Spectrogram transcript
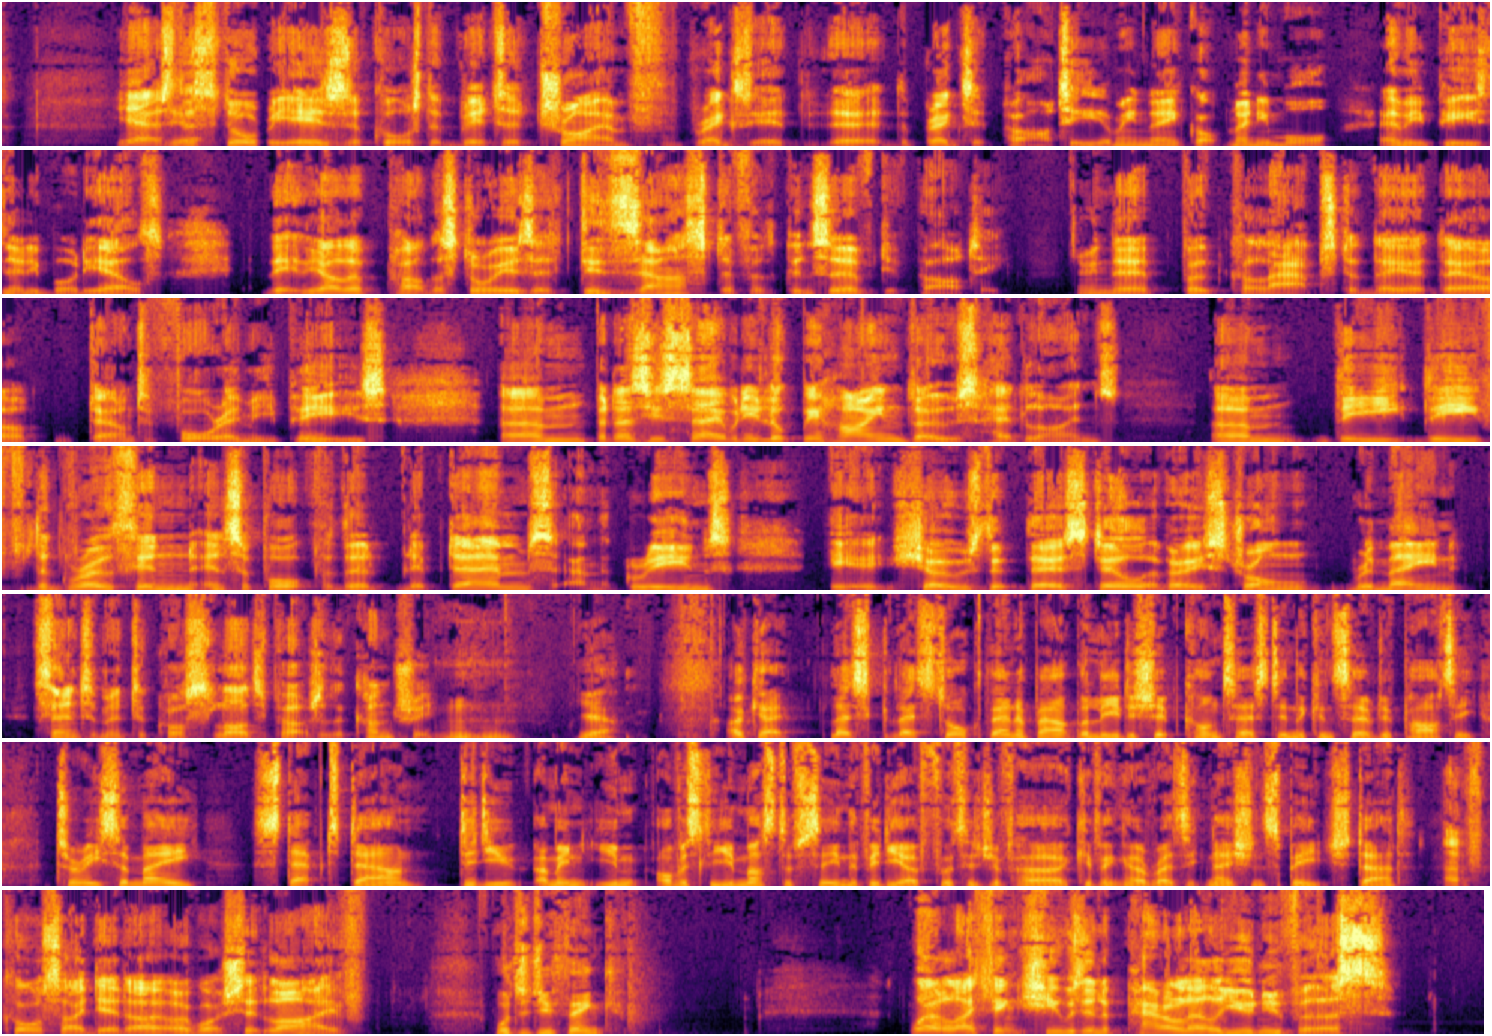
Yes, Yeah. the story is, of course, that it's a triumph for Brexit, uh, the Brexit Party. I mean, they've got many more MEPs than anybody else. The, the other part of the story is a disaster for the Conservative Party. I mean, their vote collapsed and they, they are down to four MEPs. Um, but as you say, when you look behind those headlines, um, the the the growth in, in support for the Lib Dems and the Greens it shows that there's still a very strong Remain sentiment across large parts of the country. Mm-hmm. Yeah. Okay. Let's let's talk then about the leadership contest in the Conservative Party. Theresa May stepped down. Did you? I mean, you obviously you must have seen the video footage of her giving her resignation speech, Dad. Of course, I did. I, I watched it live. What did you think? Well, I think she was in a parallel universe.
